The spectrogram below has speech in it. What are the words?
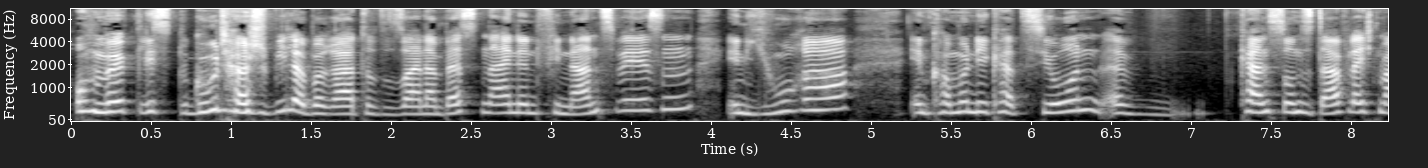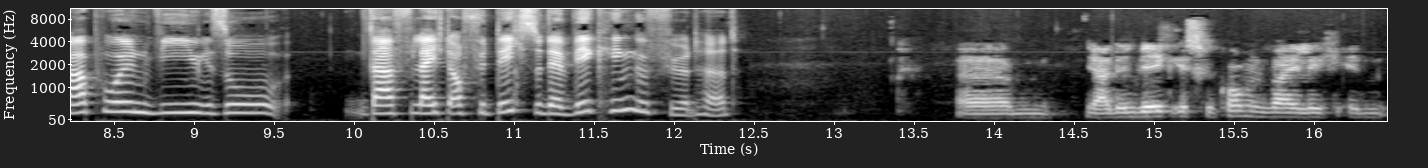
um möglichst guter Spielerberater zu sein. Am besten einen in Finanzwesen, in Jura, in Kommunikation. Äh, kannst du uns da vielleicht mal abholen, wie so da vielleicht auch für dich so der Weg hingeführt hat? Ähm, ja, den Weg ist gekommen, weil ich in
